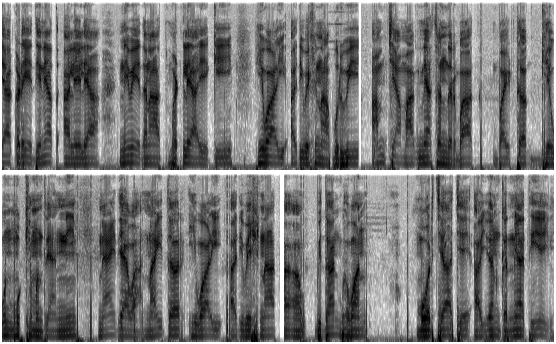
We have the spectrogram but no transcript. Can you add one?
यांच्याकडे देण्यात आलेल्या निवेदनात म्हटले आहे की हिवाळी अधिवेशनापूर्वी आमच्या मागण्यासंदर्भात बैठक घेऊन मुख्यमंत्र्यांनी न्याय द्यावा नाहीतर हिवाळी अधिवेशनात विधानभवन मोर्चाचे आयोजन करण्यात येईल.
